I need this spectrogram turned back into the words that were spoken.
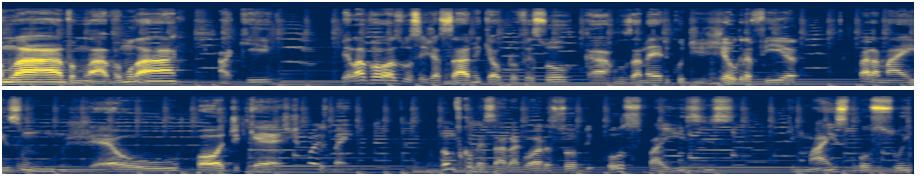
Vamos lá, vamos lá, vamos lá. Aqui pela voz, vocês já sabem que é o professor Carlos Américo de Geografia para mais um Geo Podcast. Pois bem, vamos conversar agora sobre os países que mais possuem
